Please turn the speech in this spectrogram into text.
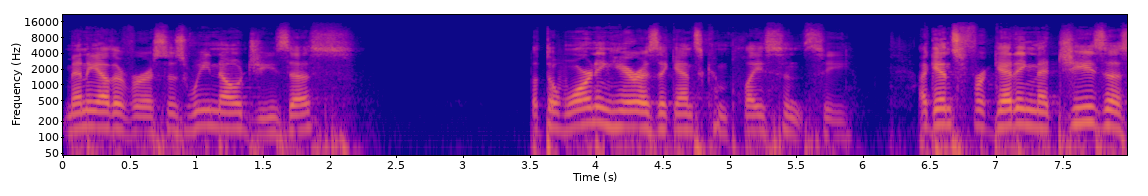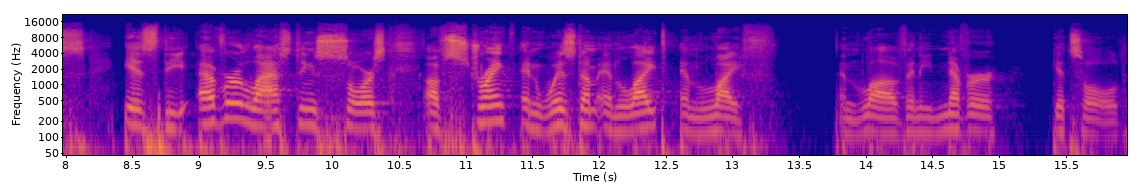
Many other verses. We know Jesus. But the warning here is against complacency against forgetting that Jesus is the everlasting source of strength and wisdom and light and life and love, and he never gets old.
